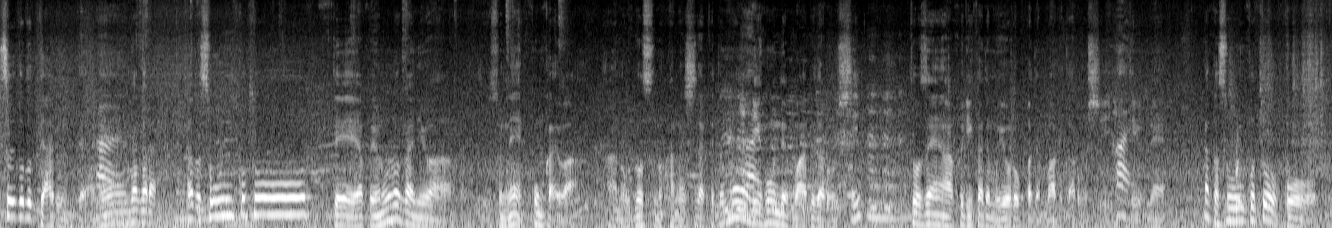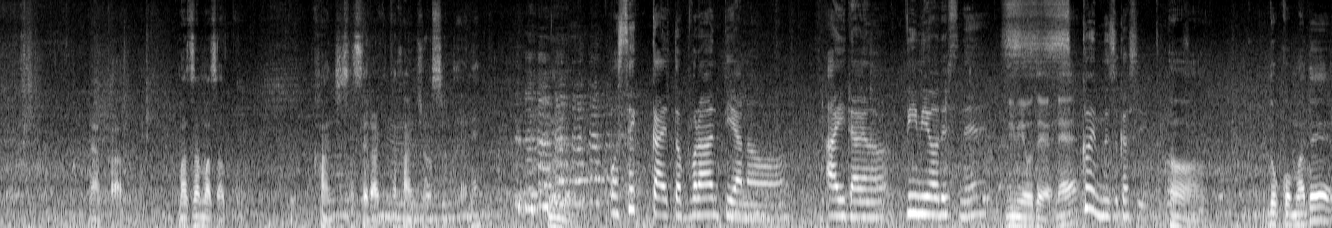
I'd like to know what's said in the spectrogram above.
そういうことってあるんだよね、はい。だからやっぱそういうことってやっぱ世の中にはその、ね、今回はあのロスの話だけども、はい。日本でもあるだろうし、当然アフリカでもヨーロッパでもあるだろうし、はいっていうね。なんかそういうことをこうなんかまざまざと感じさせられた感じはするんだよね。おせっかいとボランティアの間の微妙ですね。うん、微妙だよね。すっ。ごい難しいとこ。ろうん、どこまで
